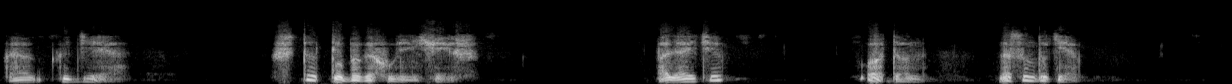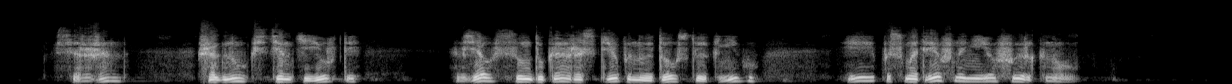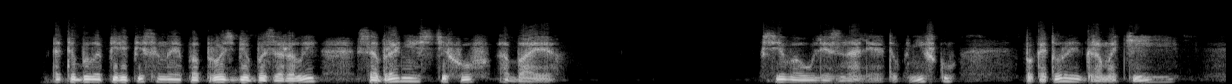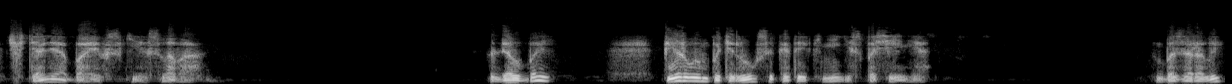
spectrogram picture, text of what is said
«Как где? Что ты богохульничаешь?» «Подайте». «Вот он, на сундуке». Сержант шагнул к стенке юрты, взял с сундука растрепанную толстую книгу и, посмотрев на нее, фыркнул. Это было переписанное по просьбе Базаралы собрание стихов Абая. Все в ауле знали эту книжку, по которой грамотеи читали абаевские слова. Долбай первым потянулся к этой книге спасения. Базаралы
